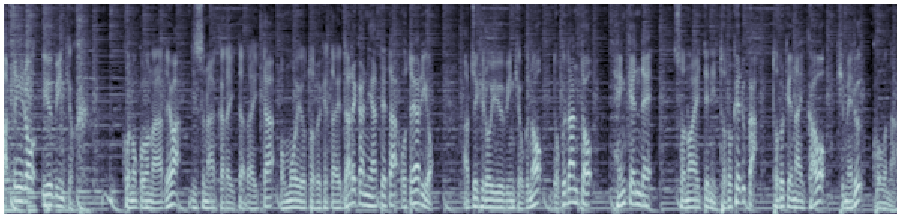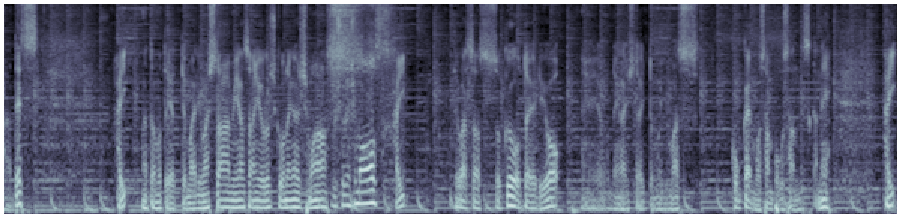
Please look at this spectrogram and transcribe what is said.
厚弘郵便局。このコーナーではリスナーからいただいた思いを届けたい誰かに宛てたお便りを厚弘郵便局の独断と偏見でその相手に届けるか届けないかを決めるコーナーです。はいまたまたやってまいりました。皆さんよろしくお願いします。よろしくお願いします。はい。では早速お便りを、えーお願いしたいと思います。今回も散歩さんですかね。はい、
